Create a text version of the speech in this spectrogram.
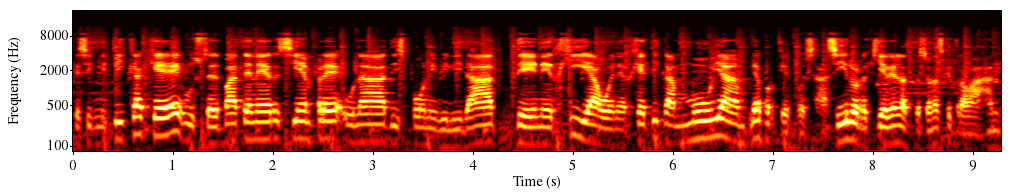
que significa que usted va a tener siempre una disponibilidad de energía o energética muy amplia, porque pues así lo requieren las personas que trabajan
